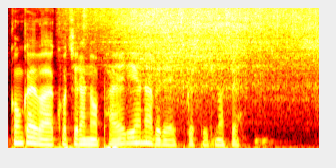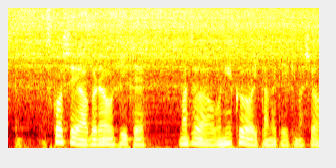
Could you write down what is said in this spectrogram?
今回はこちらのパエリア鍋で作っていきます。少し油を引いて、まずはお肉を炒めていきましょう。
